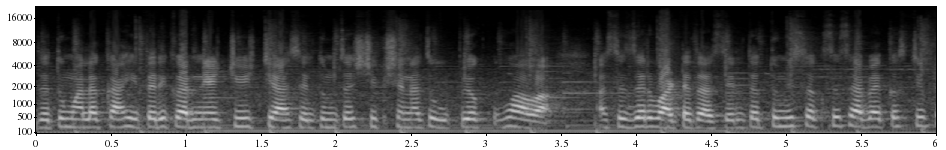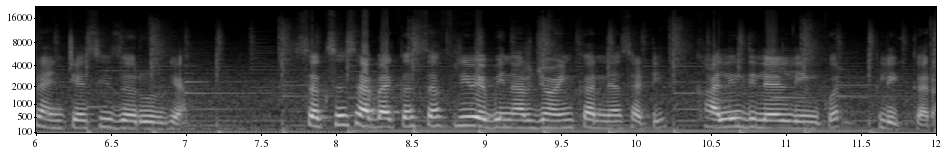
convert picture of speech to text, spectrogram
जर तुम्हाला काहीतरी करण्याची इच्छा असेल तुमचा शिक्षणाचा उपयोग व्हावा असं जर वाटत असेल तर तुम्ही सक्सेस ॲबॅकसची फ्रँचायसी जरूर घ्या. सक्सेस ॲबॅकसचा फ्री वेबिनार जॉईन करण्यासाठी खालील दिलेल्या लिंकवर क्लिक करा.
